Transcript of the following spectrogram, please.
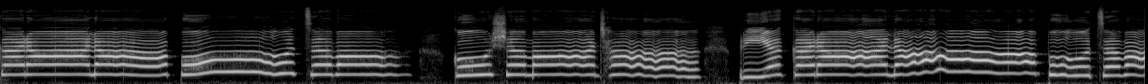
कराला पोचवा कोश माझा प्रिय कराला पोचवा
